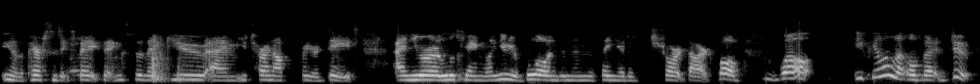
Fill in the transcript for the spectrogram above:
you know the person's expecting. So that you um you turn up for your date and you're looking like you're blonde and then the thing you had a short dark bob. Well you feel a little bit duped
